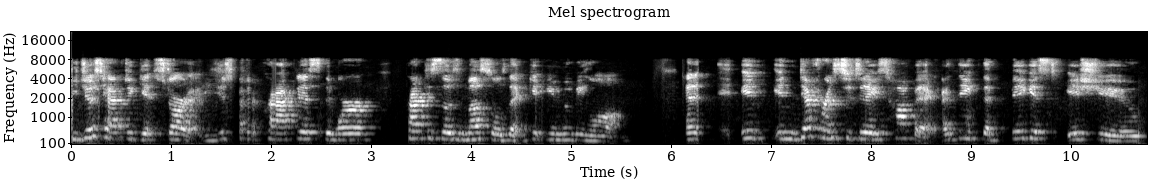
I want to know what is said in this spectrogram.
You just have to get started. You just have to practice the work, practice those muscles that get you moving along. And in, in deference to today's topic, I think the biggest issue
